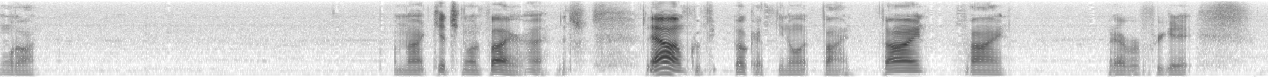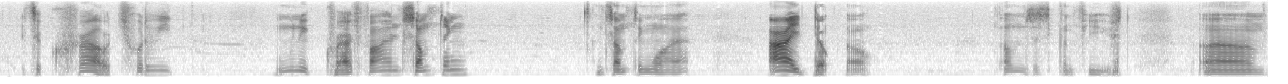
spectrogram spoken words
Hold on. I'm not catching on fire, huh? That's, now I'm confused. Okay, you know what? Fine. Fine. Fine. Whatever, forget it. It's a crouch. What do we... Need to crouch find something? And something what? I don't know. I'm just confused. Um...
